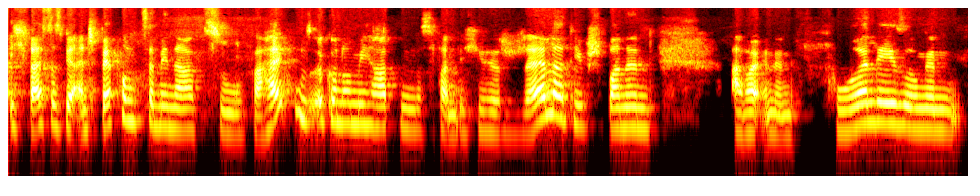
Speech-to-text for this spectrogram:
ich weiß, dass wir ein Schwerpunktseminar zu Verhaltensökonomie hatten. Das fand ich relativ spannend. Aber in den Vorlesungen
